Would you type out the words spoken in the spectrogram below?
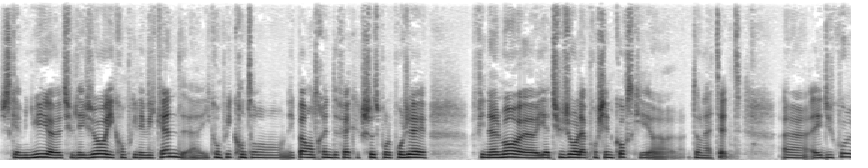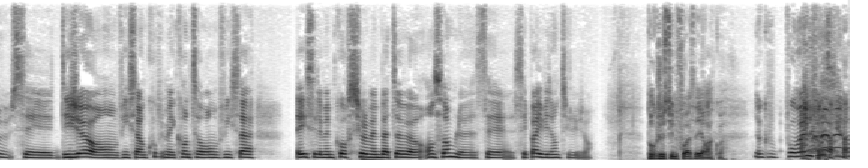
jusqu'à minuit euh, tous les jours, y compris les week-ends, euh, y compris quand on n'est pas en train de faire quelque chose pour le projet. Finalement, euh, il y a toujours la prochaine course qui est dans la tête. et du coup, c'est déjà on vit ça en couple, mais quand on vit ça et c'est la même course sur le même bateau ensemble, c'est c'est pas évident tous les jours. Donc juste une fois, ça ira quoi. Donc pour moi, il fait ça.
